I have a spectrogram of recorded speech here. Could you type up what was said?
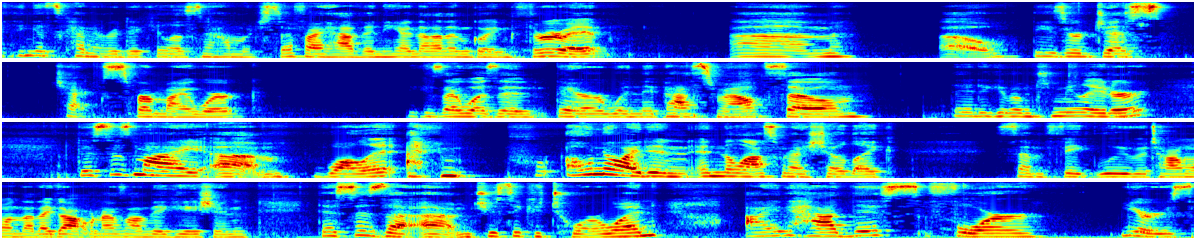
think it's kind of ridiculous now how much stuff I have in here now that I'm going through it. Um, oh, these are just checks from my work because I wasn't there when they passed them out. So they had to give them to me later. This is my um, wallet. I'm oh no, I didn't. In the last one I showed like some fake Louis Vuitton one that I got when I was on vacation. This is a um, Juicy Couture one. I've had this for years.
